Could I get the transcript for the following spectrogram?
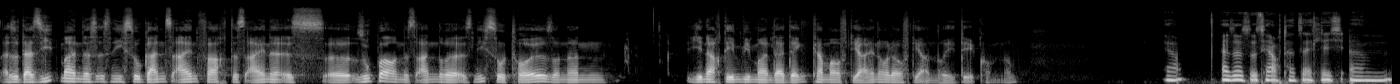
also da sieht man, das ist nicht so ganz einfach. Das eine ist äh, super und das andere ist nicht so toll, sondern je nachdem, wie man da denkt, kann man auf die eine oder auf die andere Idee kommen. Ne? Ja, also es ist ja auch tatsächlich ähm,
